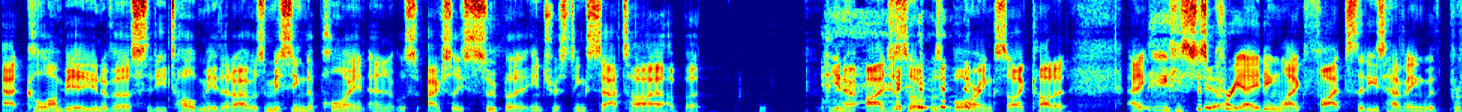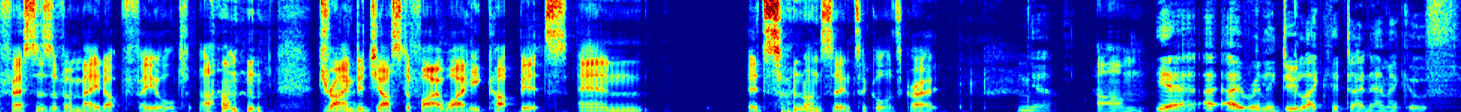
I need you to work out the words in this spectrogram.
at Columbia University, told me that I was missing the point and it was actually super interesting satire, but you know I just thought it was boring, so I cut it. And he's just Yeah. creating like fights that he's having with professors of a made up field, um, trying to justify why he cut bits, and it's so nonsensical. It's great. yeah. Um, Yeah, I, I really do like the dynamic of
